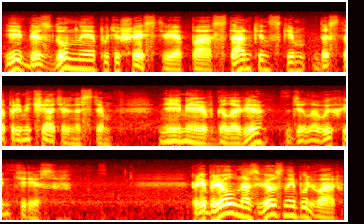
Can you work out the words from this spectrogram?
и бездумное путешествие по останкинским достопримечательностям, не имея в голове деловых интересов. Прибрел на Звездный бульвар.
